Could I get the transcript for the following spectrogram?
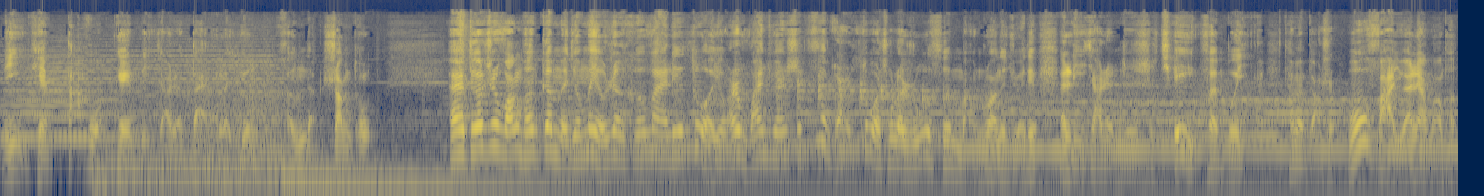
弥天大祸，给李家人带来了永恒的伤痛。哎，得知王鹏根本就没有任何外力作用，而完全是自个儿做出了如此莽撞的决定，哎，李家人真是气愤不已啊！他们表示无法原谅王鹏。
